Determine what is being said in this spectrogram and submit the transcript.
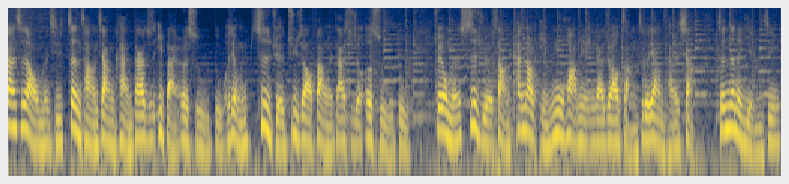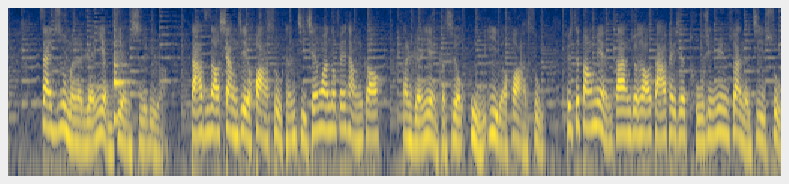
但是啊，我们其实正常这样看，大概就是一百二十五度，而且我们视觉聚焦范围大概是只有二十五度，所以我们视觉上看到的荧幕画面应该就要长这个样子才会像真正的眼睛。再就是我们的人眼辨识率啊，大家知道相机的画素可能几千万都非常高，但人眼可是有五亿的画素，所以这方面当然就是要搭配一些图形运算的技术，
